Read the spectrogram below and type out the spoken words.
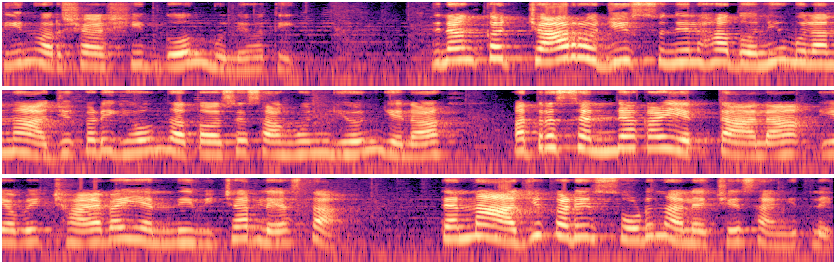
तीन वर्ष अशी दोन मुले होती. दिनांक चार रोजी सुनील हा दोन्ही मुलांना आजीकडे घेऊन जातो असे सांगून घेऊन गेला. मात्र संध्याकाळी एकटा आला. यावेळी छायाबाई यांनी विचारले असता त्यांना आजीकडे सोडून आल्याचे सांगितले.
